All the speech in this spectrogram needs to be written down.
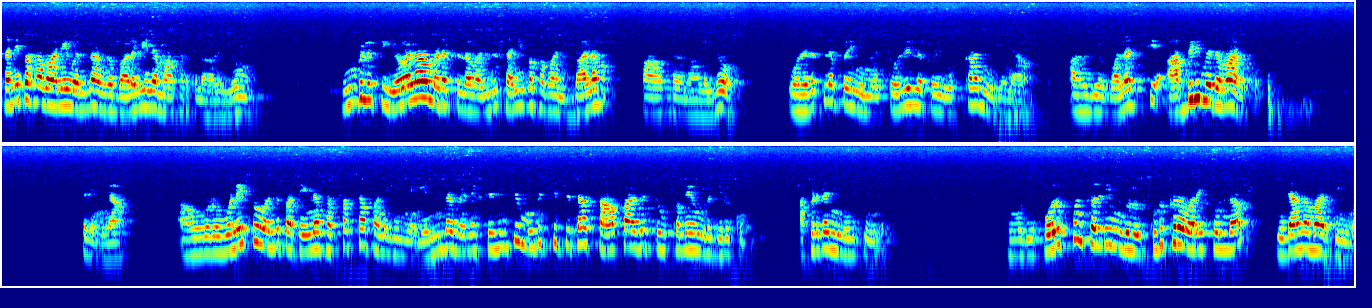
சனி பகவானே வந்து அங்கே பலவீனமாகிறதுனாலையும் உங்களுக்கு ஏழாம் இடத்துல வந்து சனி பகவான் பலம் ஆகிறதுனாலையும் ஒரு இடத்துல போய் நீங்கள் தொழிலில் போய் உட்கார்ந்தீங்கன்னா அதனுடைய வளர்ச்சி அபரிமிதமாக இருக்கும். சரிங்களா? அவங்களோட உழைப்பு வந்து பார்த்தீங்கன்னா பர்ஃபெக்டாக பண்ணுவீங்க எந்த வேலையும் செஞ்சு முடிச்சிட்டு தான் சாப்பாடு தூக்கமே உங்களுக்கு இருக்கும். அப்படி தான் நீங்கள் இருப்பீங்க உங்களுடைய பொறுப்புன்னு சொல்லி உங்களுக்கு கொடுக்குற வரைக்கும் தான் நிதானமாக இருப்பீங்க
